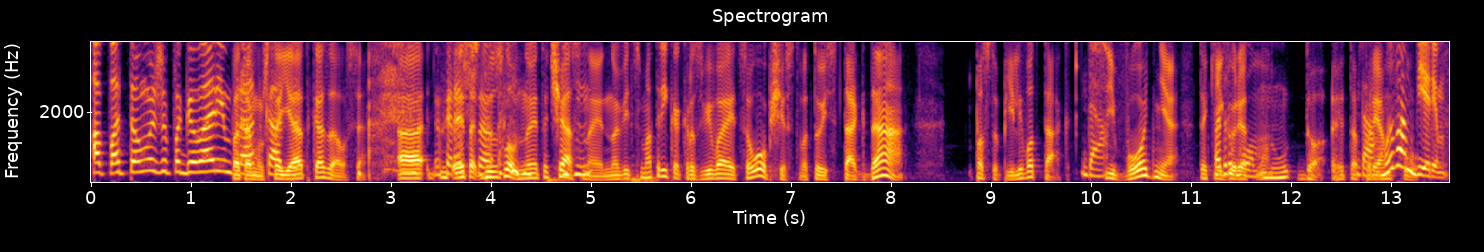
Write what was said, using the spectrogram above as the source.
А потом уже поговорим Потому про что я отказался. А, Ну, это, безусловно, но это частное. Но ведь смотри, как развивается общество. То есть тогда поступили вот так. Да. Сегодня такие говорят, ну да, это Да, прям мы вам фу». верим.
